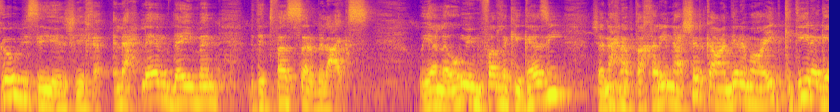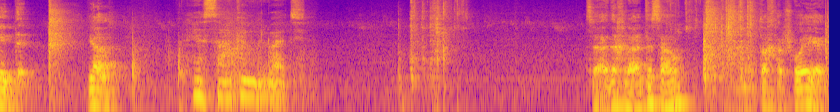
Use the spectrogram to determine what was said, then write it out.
كوبيس إيه يا شيخة. الأحلام دايما بتتفسر بالعكس. ويلا قومي من فضلك اجازي عشان إحنا متأخرين على الشركة وعندنا مواعيد كتيرة جدا. يلا. هي الساعة كام دلوقتي؟ الساعة داخلة على تسعة أهو. أنا متأخر شوية يعني.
